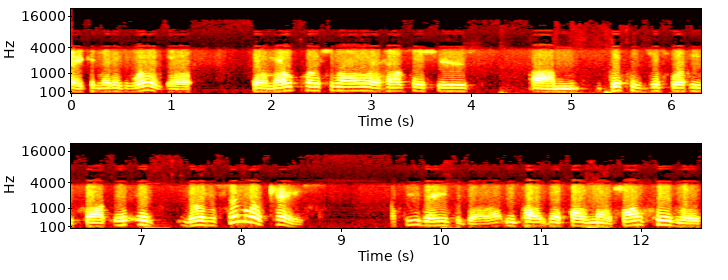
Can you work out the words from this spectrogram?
take him at his word. There, there are no personal or health issues. Um, this is just what he felt. It, it, there was a similar case a few days ago. You probably, remember Sean Kugler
